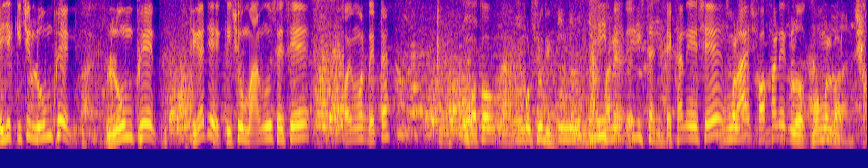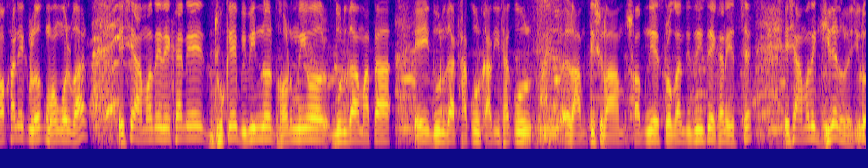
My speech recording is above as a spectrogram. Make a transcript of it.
এই যে কিছু লুমফেন লুমফেন ঠিক আছে? কিছু মানুষ এসে কয় নম্বর ডেটটা গত পরশু দিন। মানে এখানে এসে প্রায় শখানেক লোক মঙ্গলবার। শখানেক লোক মঙ্গলবার এসে আমাদের এখানে ঢুকে বিভিন্ন ধর্মীয় দুর্গা মাতা এই দুর্গা ঠাকুর কালী ঠাকুর রামকৃষ্ণ রাম সব নিয়ে স্লোগান দিতে দিতে এখানে এসছে। এসে আমাদের ঘিরে ধরেছিল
